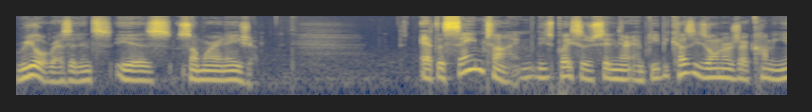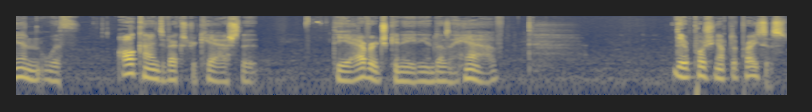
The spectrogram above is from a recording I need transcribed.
real residence is somewhere in Asia. At the same time, these places are sitting there empty because these owners are coming in with all kinds of extra cash that the average Canadian doesn't have. They're pushing up the prices.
